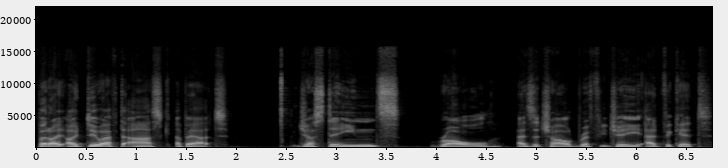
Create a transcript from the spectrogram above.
But I, I do have to ask about Justine's role as a child refugee advocate.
